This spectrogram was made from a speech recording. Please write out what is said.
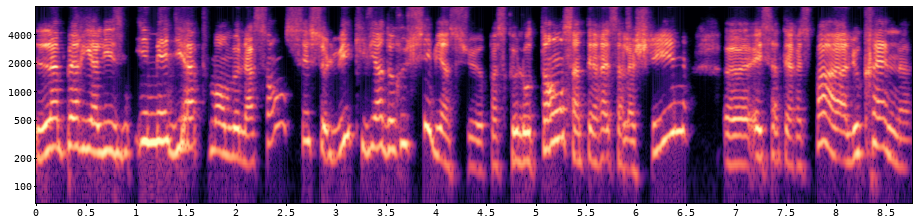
l'impérialisme immédiatement menaçant, c'est celui qui vient de Russie, bien sûr, parce que l'OTAN s'intéresse à la Chine euh, et s'intéresse pas à l'Ukraine.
